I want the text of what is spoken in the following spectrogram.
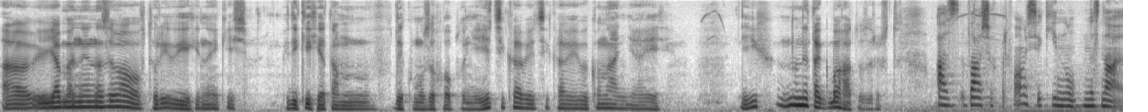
А я би не називав авторів їх на якісь, від яких я там в дикому захопленні. Є цікаві, цікаві виконання. І їх ну, не так багато, зрештою. А з ваших перформансів, які, ну не знаю,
